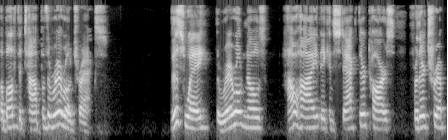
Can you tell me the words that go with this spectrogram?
above the top of the railroad tracks. This way, the railroad knows how high they can stack their cars for their trip.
